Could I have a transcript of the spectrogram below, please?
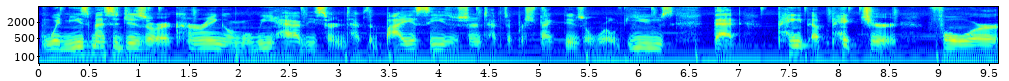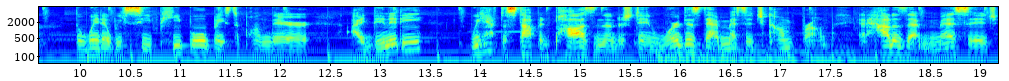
when these messages are occurring or when we have these certain types of biases or certain types of perspectives or worldviews that paint a picture for the way that we see people based upon their identity we have to stop and pause and understand where does that message come from and how does that message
